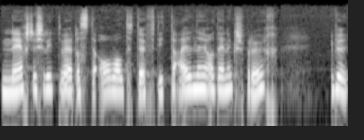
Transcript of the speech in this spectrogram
der nächste Schritt wäre, dass der Anwalt dürfte teilnehmen an diesen Gesprächen. Eben,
